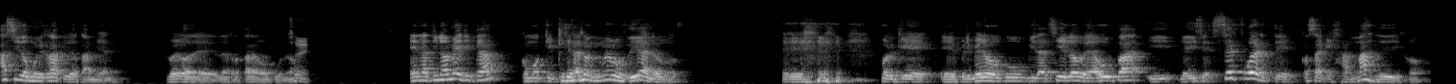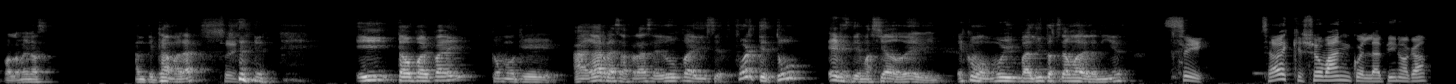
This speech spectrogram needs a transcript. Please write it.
Ha sido muy rápido también, luego de derrotar a Goku, ¿no? Sí. En Latinoamérica, como que crearon nuevos diálogos. Eh, porque eh, primero Goku mira al cielo, ve a Upa y le dice, sé fuerte, cosa que jamás le dijo, por lo menos ante cámara. Sí. y Tao Pai Pai como que agarra esa frase de Upa y dice, fuerte tú, eres demasiado débil. Es como muy malditos traumas de la niñez. Sí. ¿Sabes que yo banco el latino acá?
